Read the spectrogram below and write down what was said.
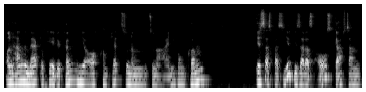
und haben gemerkt, okay, wir könnten hier auch komplett zu, einem, zu einer Einigung kommen. Ist das passiert? Wie sah das aus? Gab es dann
